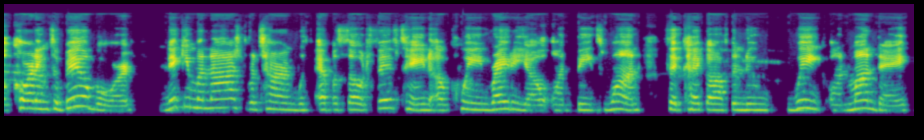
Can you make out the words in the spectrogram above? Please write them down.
According to Billboard, Nicki Minaj returned with episode 15 of Queen Radio on Beats One to kick off the new week on Monday,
